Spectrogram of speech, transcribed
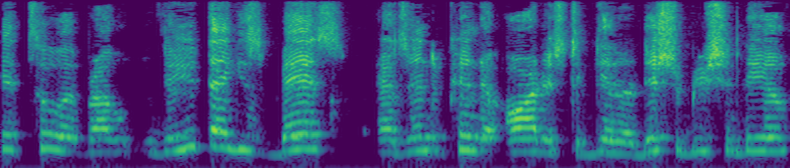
Get to it, bro. Do you think it's best as an independent artist to get a distribution deal?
